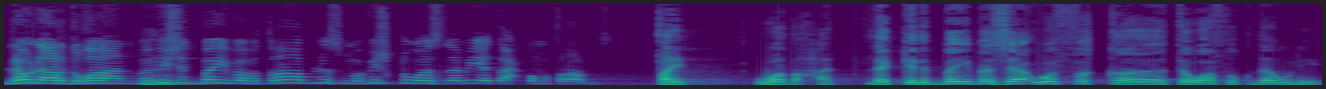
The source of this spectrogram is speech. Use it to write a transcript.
لولا أردوغان ما فيش دبيبه في طرابلس وما فيش قوة إسلامية تحكم طرابلس. طيب وضحت. لكن دبيبه جاء وفق آه، توافق دولي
